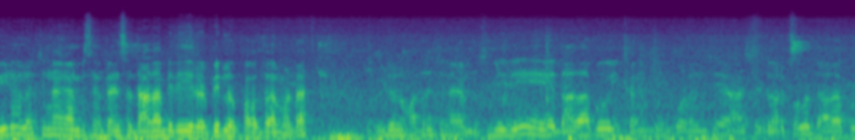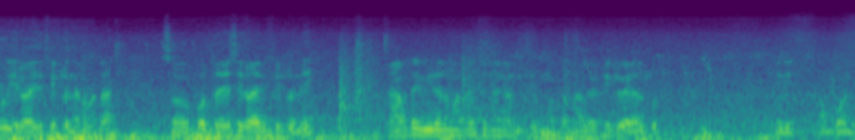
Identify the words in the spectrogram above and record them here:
వీడియోలో చిన్నగా కనిపిస్తుంది ఫ్రెండ్స్ దాదాపు ఇది ఇరవై ఫీట్లు పగులుతుంది అనమాట. వీడియోలో మాత్రం చిన్నగా కనిపిస్తుంది. ఇది దాదాపు ఇక్కడ నుంచి గోడ నుంచి ఆ షెడ్ వరకు దాదాపు ఇరవై ఐదు ఫీట్లు ఉంది అనమాట సో కొత్త చేసి ఇరవై ఐదు ఫీట్లు ఉంది. కాకపోతే వీడలు మాత్రం చిన్నగా అనిపిస్తుంది మొత్తం నలభై ఫీట్లు వెడల్పు. ఇది కంపౌండ్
